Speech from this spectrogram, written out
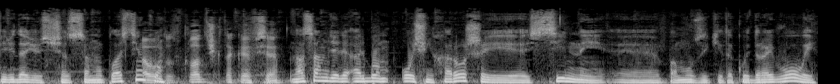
передаю сейчас саму пластинку. А вот тут вкладочка такая вся. На самом деле альбом очень хороший, сильный, э, по музыке такой драйвовый.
